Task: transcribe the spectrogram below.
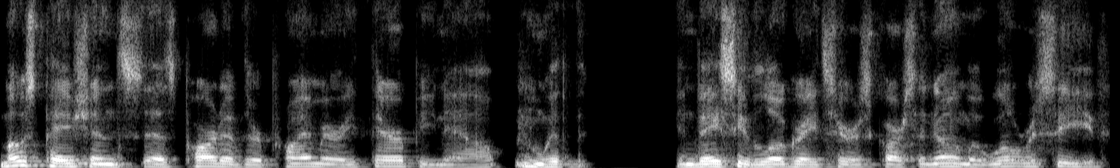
most patients, as part of their primary therapy now with invasive low grade serous carcinoma, will receive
